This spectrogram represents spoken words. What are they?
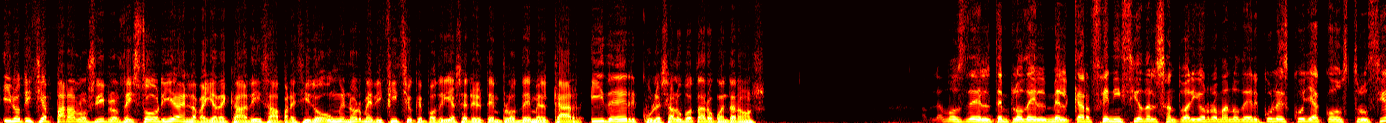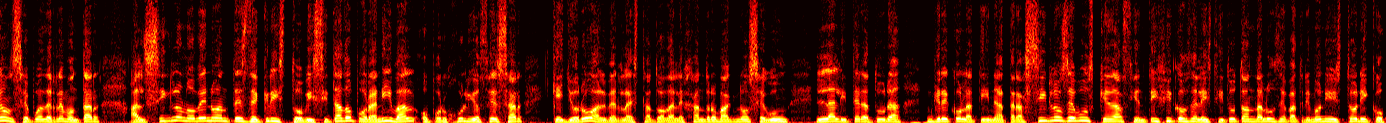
Y noticia para los libros de historia, en la bahía de Cádiz ha aparecido un enorme edificio que podría ser el templo de Melcar y de Hércules. Salud Botaro, cuéntanos. Hablamos del templo del Melcar fenicio del santuario romano de Hércules, cuya construcción se puede remontar al siglo IX a.C., visitado por Aníbal o por Julio César, que lloró al ver la estatua de Alejandro Magno, según la literatura grecolatina. Tras siglos de búsqueda, científicos del Instituto Andaluz de Patrimonio Histórico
